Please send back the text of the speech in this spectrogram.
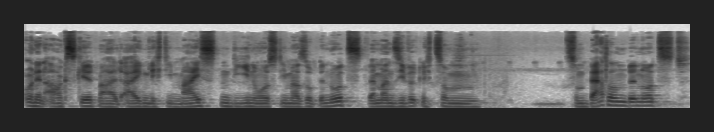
und in Ark skillt man halt eigentlich die meisten Dinos, die man so benutzt. Wenn man sie wirklich zum, zum Battlen benutzt,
